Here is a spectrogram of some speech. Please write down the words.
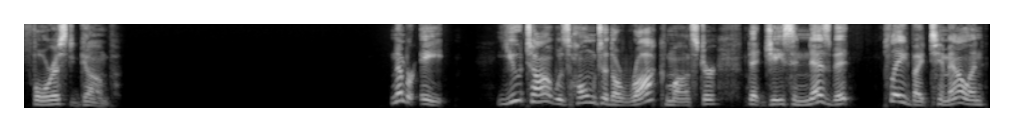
Forrest Gump. Number 8. Utah was home to the rock monster that Jason Nesmith, played by Tim Allen,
